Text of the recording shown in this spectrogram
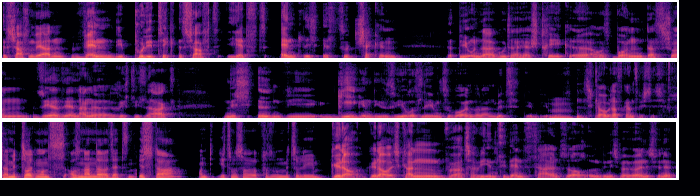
es schaffen werden, wenn die Politik es schafft, jetzt endlich es zu checken, wie unser guter Herr Streeck äh, aus Bonn das schon sehr, sehr lange richtig sagt, nicht irgendwie gegen dieses Virus leben zu wollen, sondern mit dem Virus. Mhm. Ich glaube, das ist ganz wichtig. Damit sollten wir uns auseinandersetzen. Ist da und jetzt müssen wir versuchen mitzuleben. Genau, genau. Ich kann Wörter wie Inzidenzzahl und so auch irgendwie nicht mehr hören. Ich finde,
